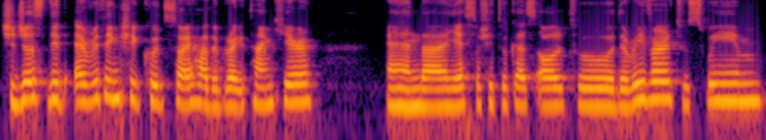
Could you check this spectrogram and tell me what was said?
she just did everything she could, so I had a great time here. And uh, yes, yeah, so she took us all to the river to swim.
